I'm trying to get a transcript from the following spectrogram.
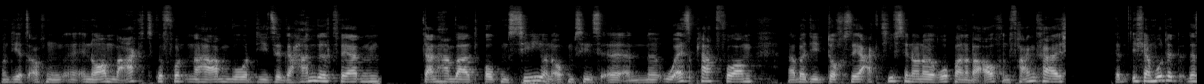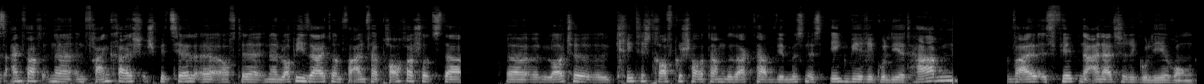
und die jetzt auch einen enormen Markt gefunden haben, wo diese gehandelt werden. Dann haben wir halt OpenSea und OpenSea ist äh, eine US-Plattform, aber die doch sehr aktiv sind in Europa, aber auch in Frankreich. Ich vermute, dass einfach in, in Frankreich speziell äh, auf der, in der Lobbyseite und vor allem Verbraucherschutz da äh, Leute äh, kritisch drauf geschaut haben, gesagt haben, wir müssen es irgendwie reguliert haben, weil es fehlt eine einheitliche Regulierung.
